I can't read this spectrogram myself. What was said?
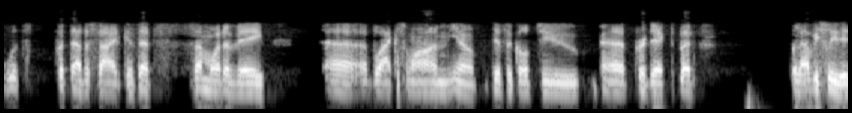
let's put that aside because that's somewhat of a uh, a black swan. You know, difficult to uh, predict, but but obviously the,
